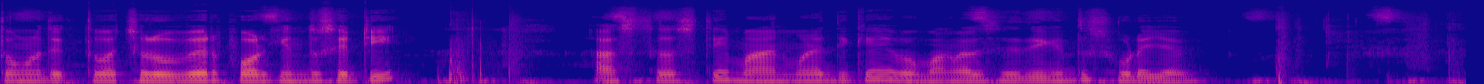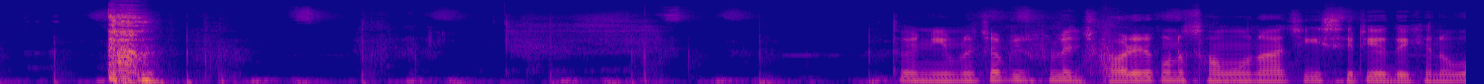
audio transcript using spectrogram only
তোমরা দেখতে পাচ্ছ, রবিবার পর কিন্তু সেটি আস্তে আস্তে মায়ানমারের দিকে এবং বাংলাদেশের দিকে কিন্তু সরে যাবে। তো এই নিম্নচাপটির ফলে ঝড়ের কোনো সম্ভাবনা আছে কি সেটিও দেখে নেব।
